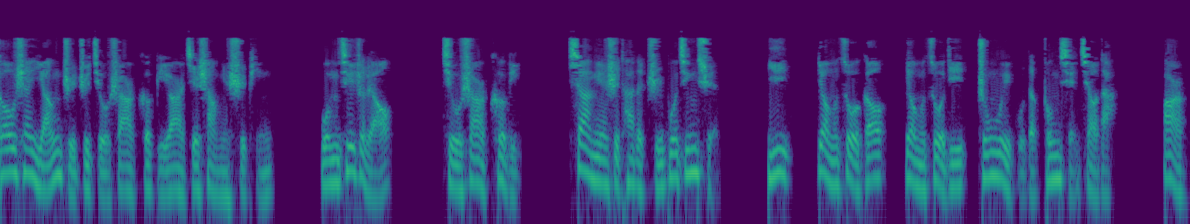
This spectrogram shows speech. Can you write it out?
高山仰止至九十二颗比二阶上面视频。我们接着聊。九十二颗比，下面是他的直播精选：一，要么做高，要么做低，中位股的风险较大；二，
